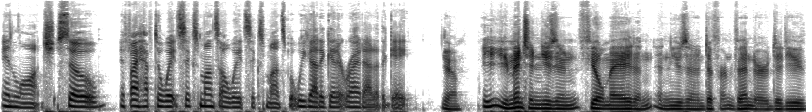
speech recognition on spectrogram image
in launch. So if I have to wait six months, I'll wait six months, but we got to get it right out of the gate. Yeah. You mentioned using FuelMade and, and using a different vendor. Did you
